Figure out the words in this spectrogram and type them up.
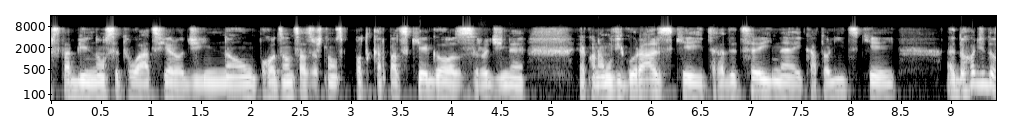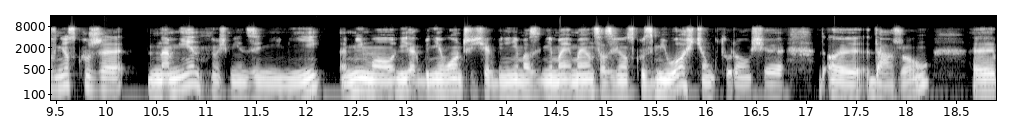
stabilną sytuację rodzinną, pochodząca zresztą z podkarpackiego, z rodziny, jak ona mówi, góralskiej, tradycyjnej, katolickiej, e, dochodzi do wniosku, że namiętność między nimi, mimo jakby nie łączyć, jakby nie, ma, nie ma, mająca związku z miłością, którą się e, darzą, e,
